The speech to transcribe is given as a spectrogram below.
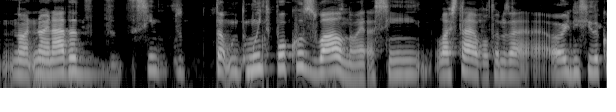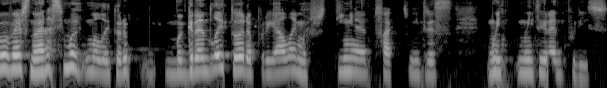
Não, não é nada de, de, assim, de de muito pouco usual, não era assim, lá está, voltamos ao início da conversa, não era assim uma, uma, leitora, uma grande leitora por aí além, mas tinha de facto um interesse muito, muito grande por isso.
